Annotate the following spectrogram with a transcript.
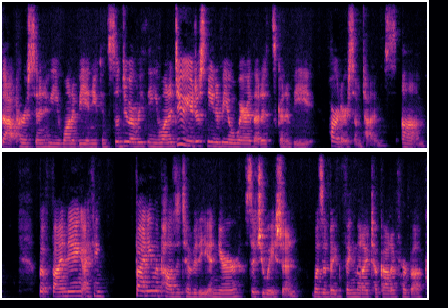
that person who you want to be and you can still do everything you want to do. You just need to be aware that it's going to be harder sometimes. Um, but finding, I think, finding the positivity in your situation was a big thing that I took out of her book,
